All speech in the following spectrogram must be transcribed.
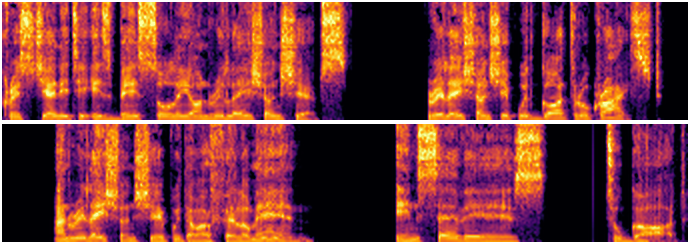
Christianity is based solely on relationships relationship with God through Christ, and relationship with our fellow men in service to God.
